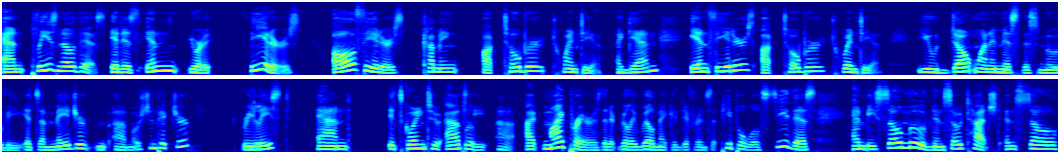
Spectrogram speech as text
And please know this it is in your theaters, all theaters coming October 20th. Again, in theaters, October 20th. You don't want to miss this movie. It's a major uh, motion picture released, and it's going to absolutely. Uh, I, my prayer is that it really will make a difference, that people will see this and be so moved and so touched and so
